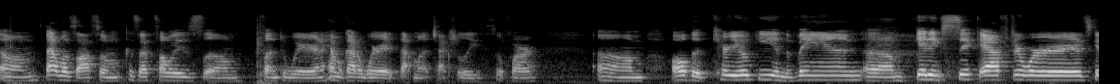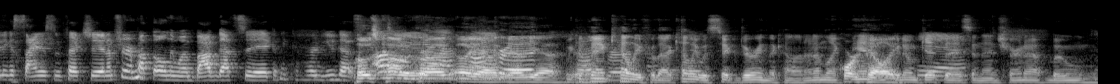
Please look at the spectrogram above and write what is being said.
um, that was awesome because that's always um, fun to wear, and I haven't got to wear it that much actually so far. Um, all the karaoke in the van, um, getting sick afterwards, getting a sinus infection. I'm sure I'm not the only one. Bob got sick. I think I heard you got Post con Oh, crud. yeah. Oh yeah, Con yeah, yeah. We can thank Kelly for that. Kelly was sick during the con, and I'm like, Poor man, Kelly. we don't get Yeah. this. And then, sure enough, boom.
